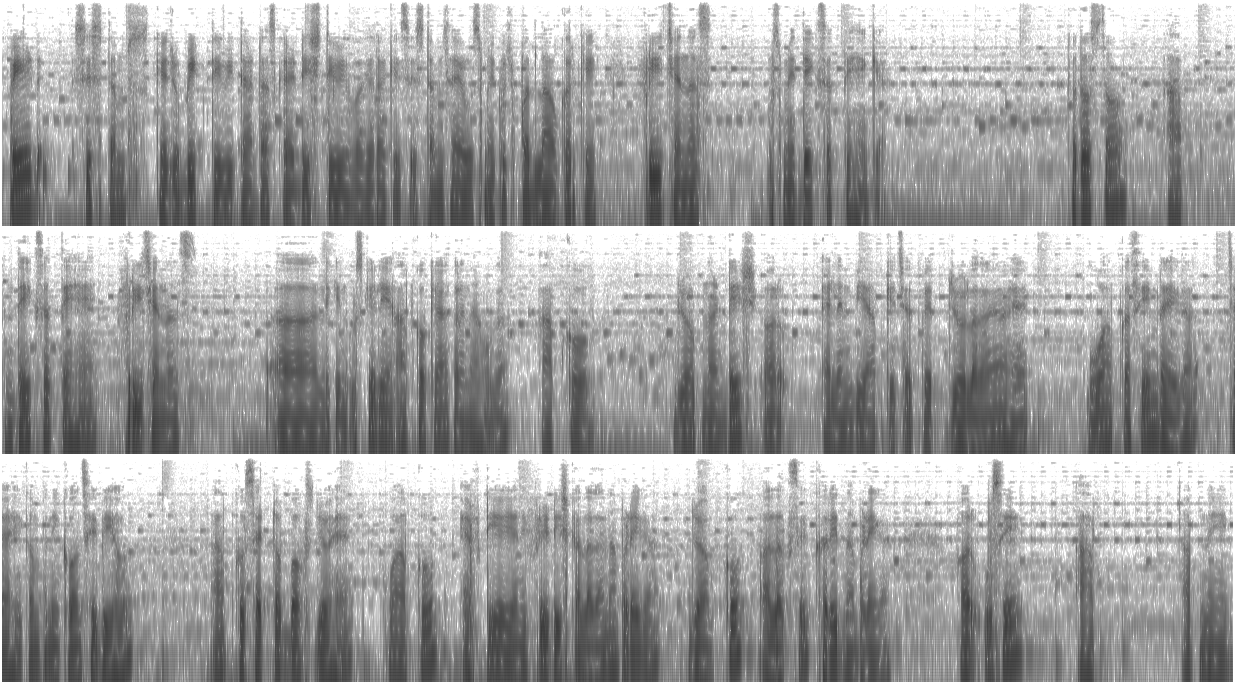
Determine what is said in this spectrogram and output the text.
पेड सिस्टम्स के जो Big TV, Tata Sky, Dish TV वगैरह के सिस्टम्स है, उसमें कुछ बदलाव करके फ्री चैनल्स उसमें देख सकते हैं क्या? तो दोस्तों, आप देख सकते हैं फ्री चैनल्स। लेकिन उसके लिए आपको क्या करना होगा? आपको जो अपना डिश और एलएनबी आपके छत पे जो लगाया है, वो आपका सेम रहेगा, चाहे कंपनी कौन सी भी हो। आपको सेट टॉप बॉक्स जो है, वो आपको एफटीए यानी फ्री डिश का लगाना पड़ेगा, जो आपको अलग से ख़रीदना पड़ेगा। और उसे आप अपने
